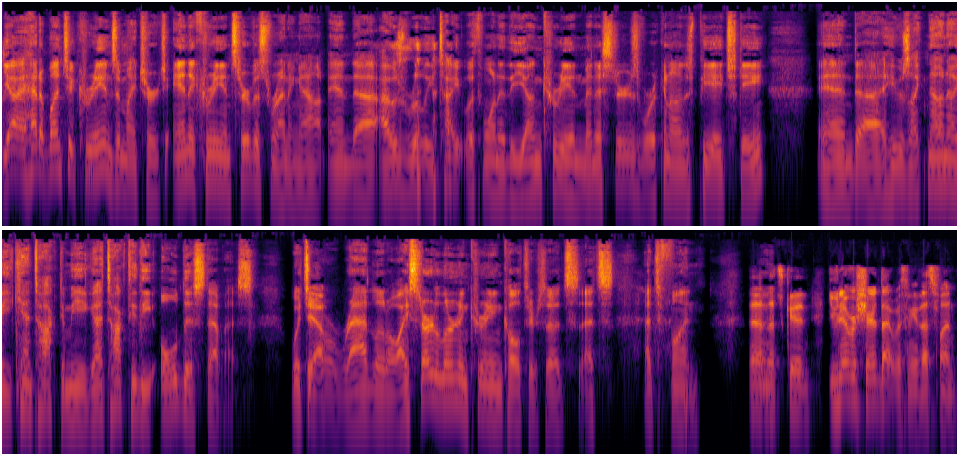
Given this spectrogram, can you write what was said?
Yeah. I had a bunch of Koreans in my church and a Korean service running out. And, uh, I was really tight with one of the young Korean ministers working on his PhD. And, uh, he was like, no, no, you can't talk to me. You got to talk to the oldest of us which yeah. is a rad little. I started learning Korean culture, so it's that's that's fun. Yeah, that's good. You've never shared that with me. That's fun.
